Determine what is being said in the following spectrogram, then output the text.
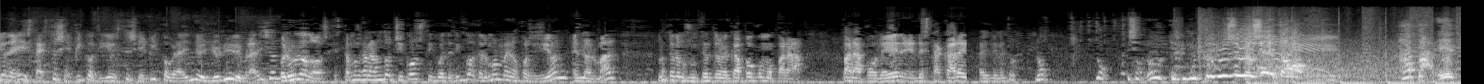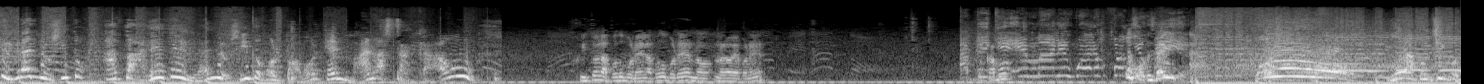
Junior, ahí está, esto es épico, tío, esto es épico, Bradillo Junior y Bradison. Por 1-2, estamos ganando, chicos, 55, tenemos menos posesión, es normal. No tenemos un centro del campo como para, para poder eh, destacar. Ahí te meto. No, no, es muy peligroso. Aparece el gran Yosito, aparece el gran Yosito, por favor, qué mano has sacado. Ojito, la puedo poner, la puedo poner, no, no la voy a poner. Tocamos. ¡Ojo, ahí! ¡Oh! Chicos,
